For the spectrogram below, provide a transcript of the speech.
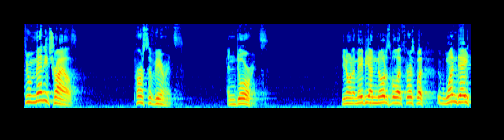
through many trials. Perseverance, endurance. You know, and it may be unnoticeable at first, but one day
